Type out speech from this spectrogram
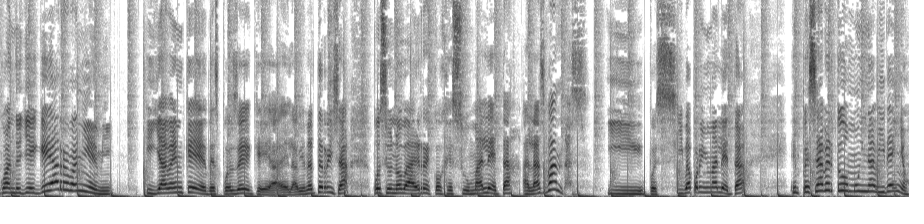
cuando llegué a Rovaniemi, y ya ven que después de que el avión aterriza, pues uno va y recoge su maleta a las bandas. Y pues iba por mi maleta, empecé a ver todo muy navideño.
